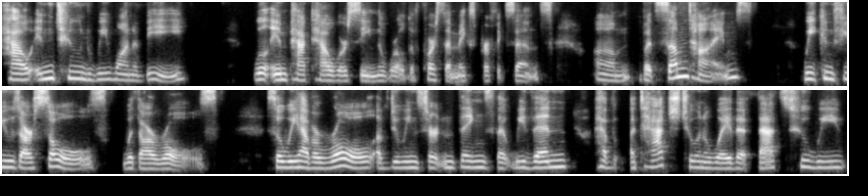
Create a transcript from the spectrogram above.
How in tuned we want to be will impact how we're seeing the world. Of course, that makes perfect sense. Um, but sometimes we confuse our souls with our roles. So we have a role of doing certain things that we then have attached to in a way that that's who we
